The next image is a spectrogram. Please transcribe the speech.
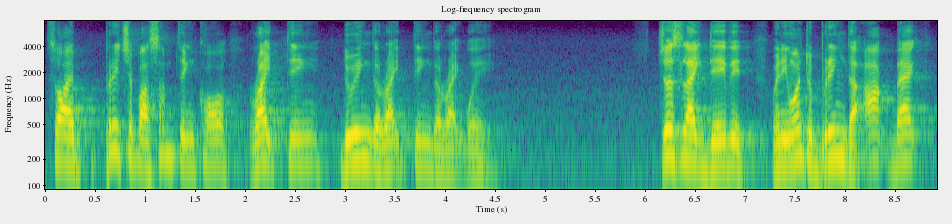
So I preach about something called right thing, doing the right thing the right way. Just like David, when he wanted to bring the ark back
